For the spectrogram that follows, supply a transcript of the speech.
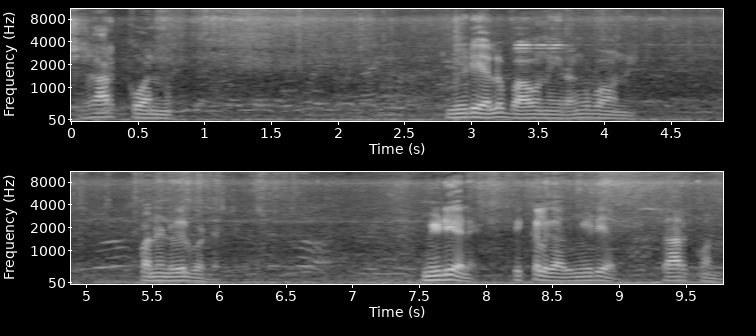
షార్క్ వన్ మీడియాలు బాగున్నాయి రంగు బాగున్నాయి. పన్నెండు వేలు పడ్డాయి. మీడియాలే. పిక్కలు కాదు మీడియాలు. షార్క్ కొన్న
